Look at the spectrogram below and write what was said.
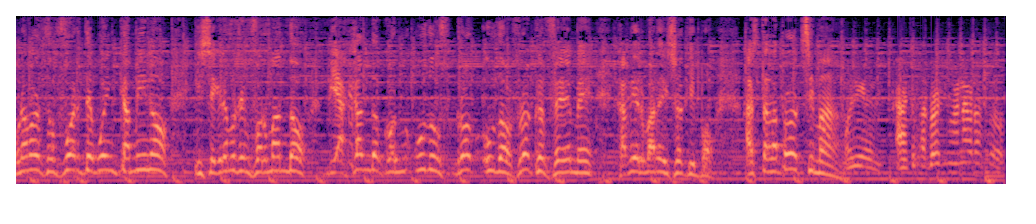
Un abrazo fuerte, buen camino y seguiremos informando, viajando con U2 Rock, U2 Rock FM, Javier Vara y su equipo. Hasta la próxima. Muy bien, hasta la próxima, un abrazo.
